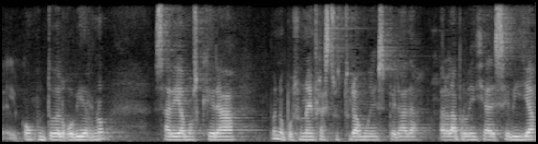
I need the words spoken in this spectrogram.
el conjunto del Gobierno. Sabíamos que era bueno, pues una infraestructura muy esperada para la provincia de Sevilla.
